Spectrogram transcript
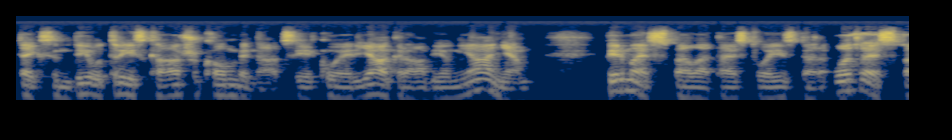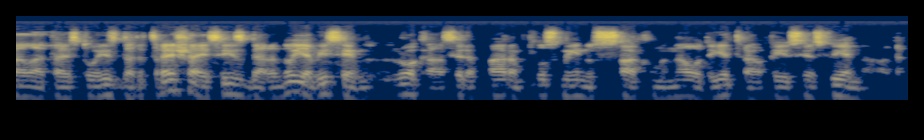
teiksim, divu, trīs kāršu kombinācija, ko ir jāgrābj un jāņem, Pirmais spēlētājs to izdara, otrais spēlētājs to izdara, trešais izdara. Nu, ja visiem rokās ir apmēram plus-minus sākuma nauda ietrāpījusies vienāda.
